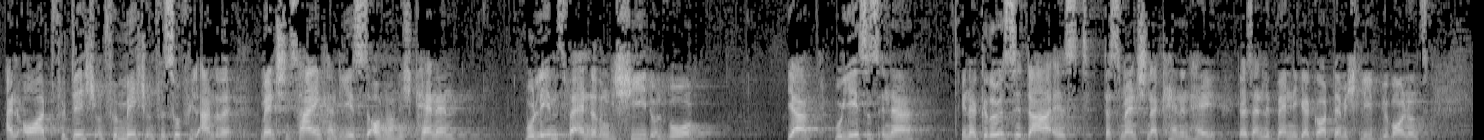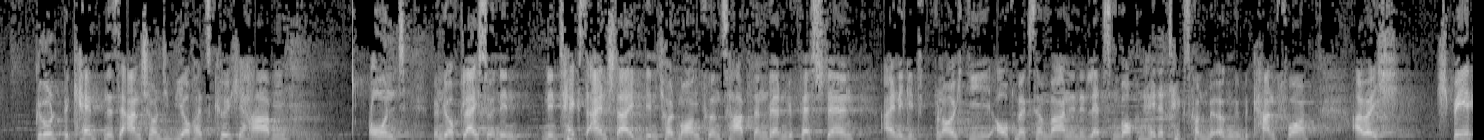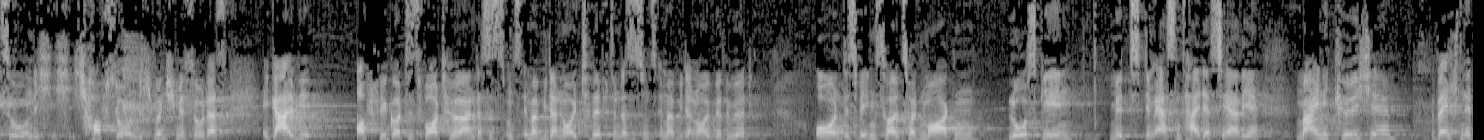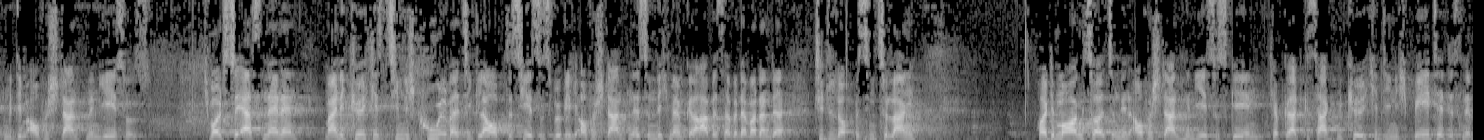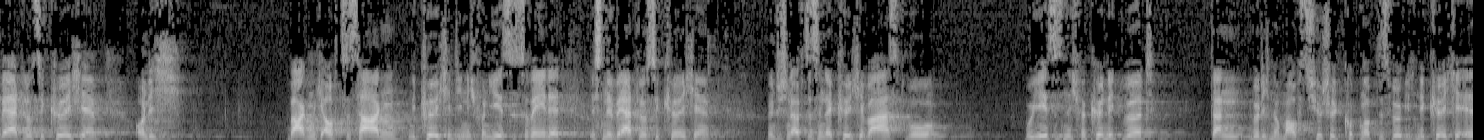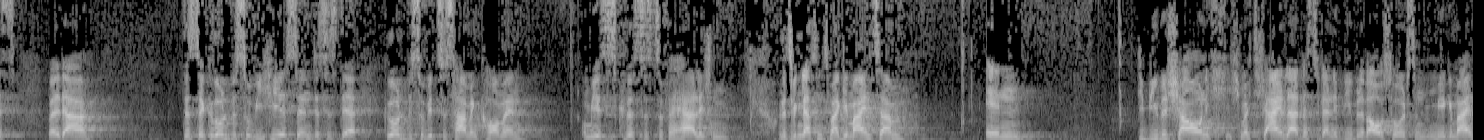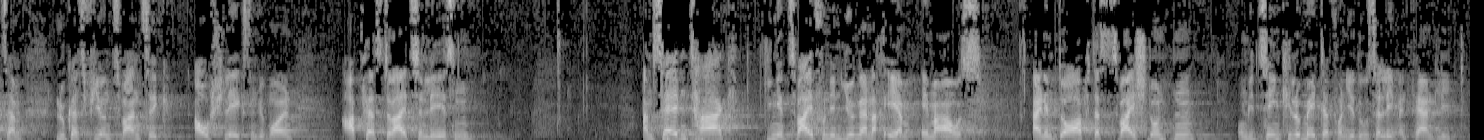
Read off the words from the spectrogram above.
ein Ort für dich und für mich und für so viele andere Menschen sein kann, die Jesus auch noch nicht kennen, wo Lebensveränderung geschieht und wo, ja, wo Jesus in der, in der Größe da ist, dass Menschen erkennen, hey, da ist ein lebendiger Gott, der mich liebt. Wir wollen uns Grundbekenntnisse anschauen, die wir auch als Kirche haben. Und wenn wir auch gleich so in den, in den Text einsteigen, den ich heute Morgen für uns habe, dann werden wir feststellen, einige von euch, die aufmerksam waren in den letzten Wochen, hey, der Text kommt mir irgendwie bekannt vor, aber ich ich bete so und ich, ich, ich hoffe so und ich wünsche mir so, dass egal wie oft wir Gottes Wort hören, dass es uns immer wieder neu trifft und dass es uns immer wieder neu berührt. Und deswegen soll es heute Morgen losgehen mit dem ersten Teil der Serie. Meine Kirche rechnet mit dem auferstandenen Jesus. Ich wollte es zuerst nennen, meine Kirche ist ziemlich cool, weil sie glaubt, dass Jesus wirklich auferstanden ist und nicht mehr im Grab ist, aber da war dann der Titel doch ein bisschen zu lang. Heute Morgen soll es um den auferstandenen Jesus gehen. Ich habe gerade gesagt, eine Kirche, die nicht betet, ist eine wertlose Kirche. Und ich wage mich auch zu sagen, eine Kirche, die nicht von Jesus redet, ist eine wertlose Kirche. Wenn du schon öfters in der Kirche warst, wo, wo Jesus nicht verkündigt wird, dann würde ich nochmal aufs Türschild gucken, ob das wirklich eine Kirche ist, weil da, das ist der Grund, wieso wir hier sind, das ist der Grund, wieso wir zusammenkommen, um Jesus Christus zu verherrlichen. Und deswegen lass uns mal gemeinsam in die Bibel schauen. Ich, ich möchte dich einladen, dass du deine Bibel rausholst und mit mir gemeinsam Lukas 24 aufschlägst und wir wollen ab Vers 13 lesen. Am selben Tag gingen zwei von den Jüngern nach Emmaus, einem Dorf, das zwei Stunden um die zehn Kilometer von Jerusalem entfernt liegt.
